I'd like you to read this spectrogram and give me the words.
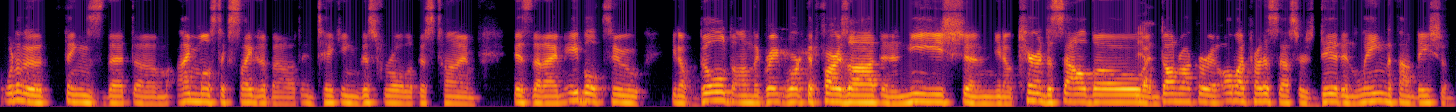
one of the things that um, I'm most excited about in taking this role at this time is that I'm able to you know, build on the great work that Farzad and Aneesh and, you know, Karen DeSalvo yeah. and Don Rucker and all my predecessors did in laying the foundation,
